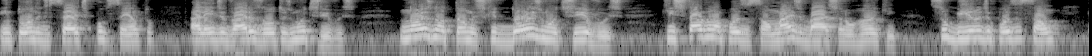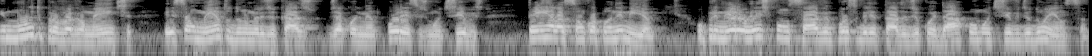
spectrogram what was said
em torno de 7%, além de vários outros motivos. Nós notamos que dois motivos que estavam na posição mais baixa no ranking subiram de posição e muito provavelmente esse aumento do número de casos de acolhimento por esses motivos tem relação com a pandemia. O primeiro é o responsável impossibilitado de cuidar por motivo de doença.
